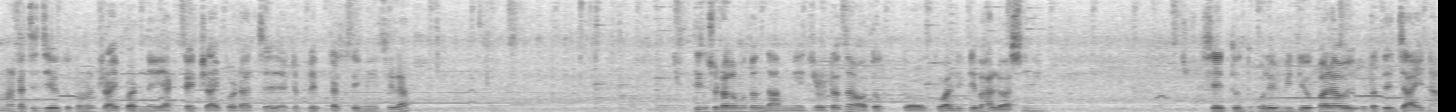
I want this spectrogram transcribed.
আমার কাছে যেহেতু কোনো ট্রাইপড নেই, একটাই ট্রাইপড আছে, একটা ফ্লিপকার্ট থেকে নিয়েছিলাম। তিনশো টাকার মতন দাম নিয়েছিল। ওটা না অত কোয়ালিটি ভালো আসেনি। সেহেতু ধরে ভিডিও করা ওই ওটাতে যায় না।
